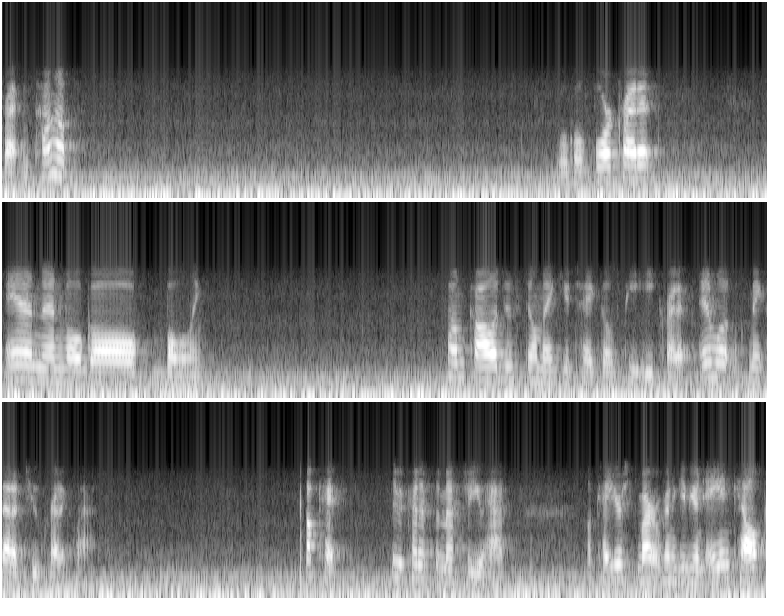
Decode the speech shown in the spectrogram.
Rhet and Comp. We'll go four credits, and then we'll go bowling. Some colleges still make you take those PE credits, and we'll make that a two credit class. Okay, see what kind of semester you had. Okay, you're smart, we're gonna give you an A in Calc,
